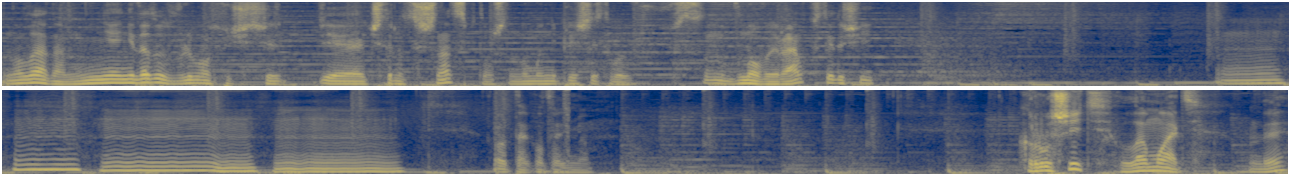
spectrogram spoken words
Ну ладно, мне не дадут в любом случае 14-16, потому что ну, мы не пришли с тобой в, в новый ранг в следующий. Вот так вот возьмем. Крушить, ломать, да?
